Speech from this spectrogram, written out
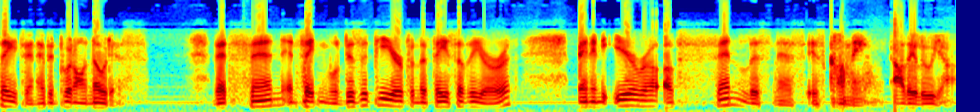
Satan, have been put on notice. That sin and Satan will disappear from the face of the earth, and an era of sinlessness is coming. Alleluia.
